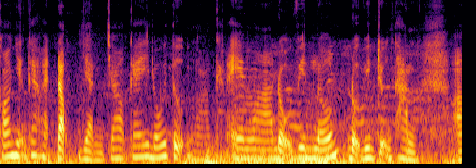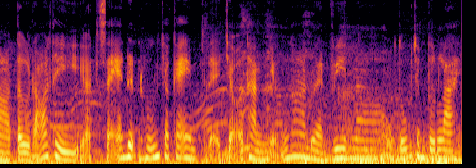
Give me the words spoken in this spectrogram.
có những cái hoạt động dành cho cái đối tượng các em đội viên lớn, đội viên trưởng thành. À, từ đó thì sẽ định hướng cho các em để trở thành những à, đoàn viên à, ưu tú trong tương lai.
